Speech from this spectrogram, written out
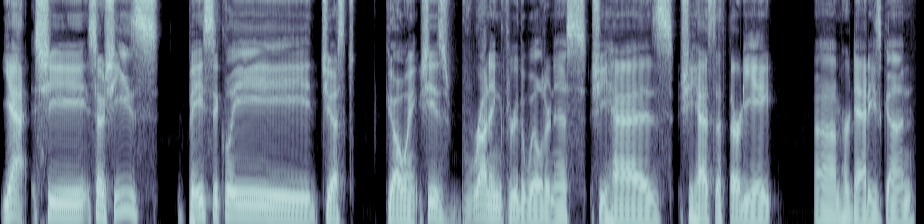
yeah, she so she's basically just going she's running through the wilderness. She has she has the 38 um her daddy's gun.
